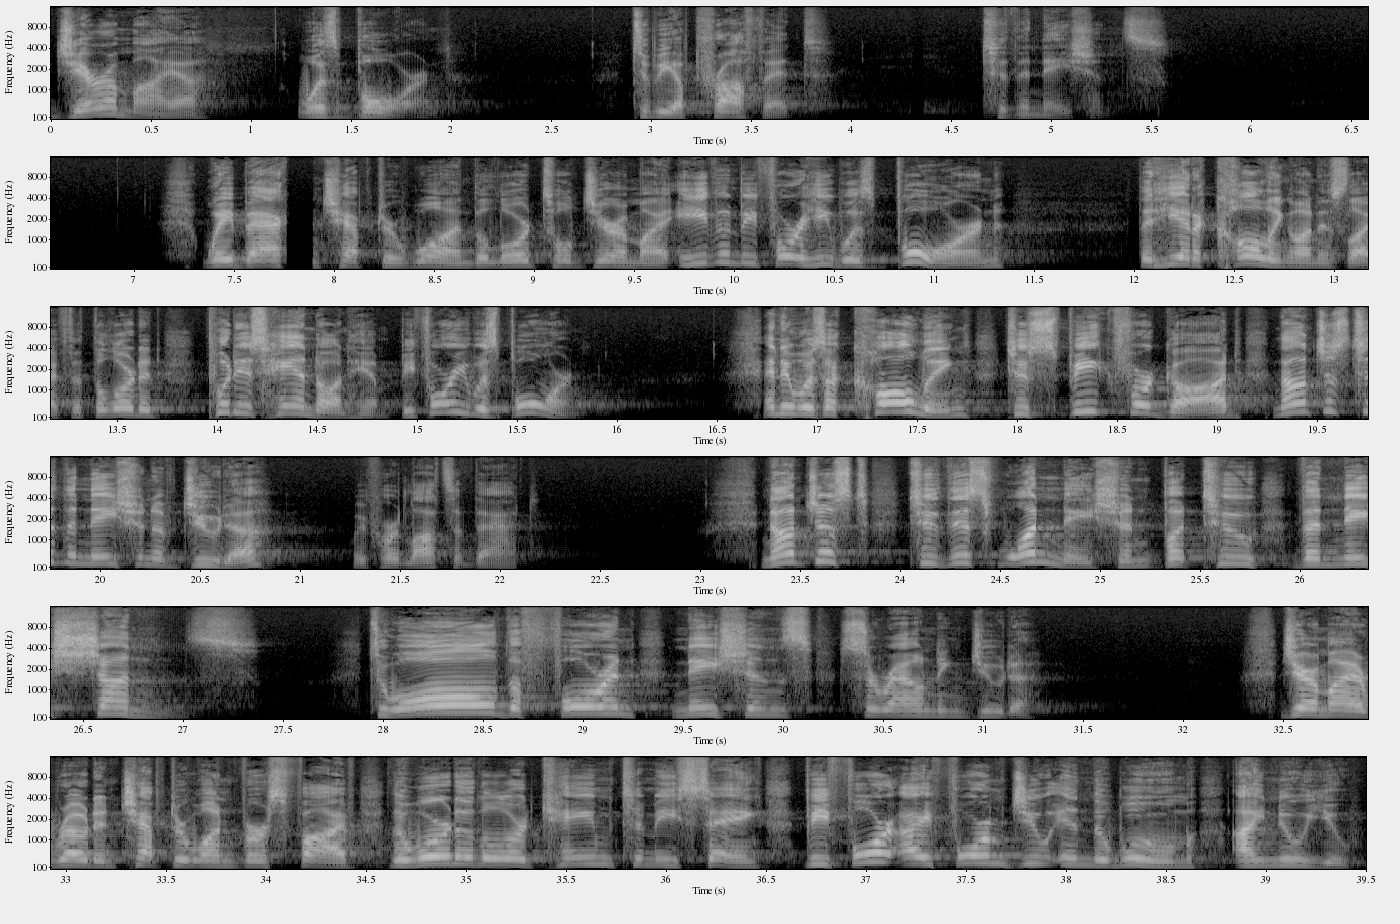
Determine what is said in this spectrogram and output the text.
Jeremiah was born to be a prophet to the nations. Way back in chapter 1, the Lord told Jeremiah, even before he was born, that he had a calling on his life, that the Lord had put his hand on him before he was born. And it was a calling to speak for God, not just to the nation of Judah, we've heard lots of that, not just to this one nation, but to the nations, to all the foreign nations surrounding Judah. Jeremiah wrote in chapter 1, verse 5 The word of the Lord came to me, saying, Before I formed you in the womb, I knew you.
